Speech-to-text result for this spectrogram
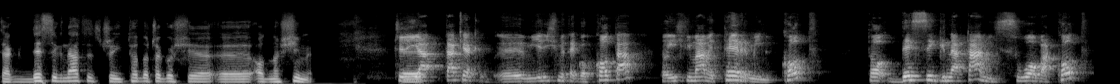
Tak, desygnaty, czyli to, do czego się odnosimy. Czyli ja, tak jak mieliśmy tego kota, to jeśli mamy termin kot, to desygnatami słowa kot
